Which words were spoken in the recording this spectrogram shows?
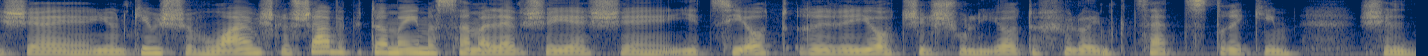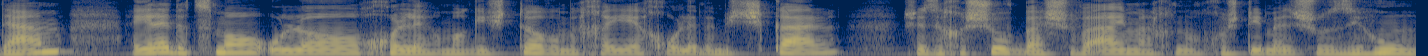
שיונקים שבועיים, שלושה, ופתאום האמא שמה לב שיש יציאות ריריות, שלשוליות, אפילו עם קצת סטריקים של דם. הילד עצמו הוא לא חולה, הוא מרגיש טוב, הוא מחייך, הוא עולה במשקל, שזה חשוב בהשוואה אם אנחנו חושדים באיזשהו זיהום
